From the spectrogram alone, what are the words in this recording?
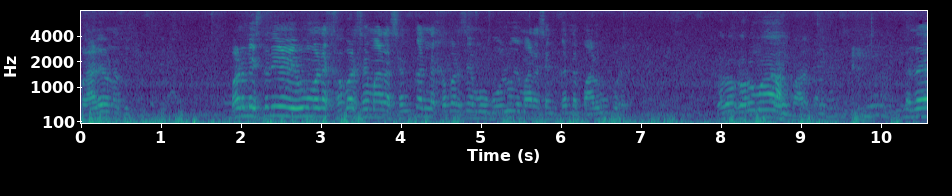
ભાળ્યો નથી. પણ મિસ્ત્રીઓ એવું મને ખબર છે મારા શંકરને ખબર છે હું બોલું એ મારા શંકરને પાડવું પડે. કરો કરો માં. અરે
